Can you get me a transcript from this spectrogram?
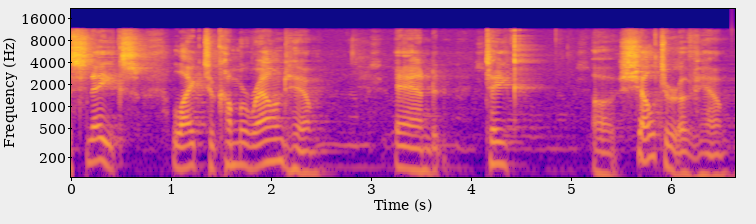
snakes like to come around him and take uh, shelter of him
